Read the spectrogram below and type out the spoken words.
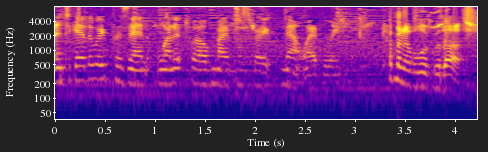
and together we present 1 at 12 Maple Street, Mount Waverley. Come and have a look with us.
